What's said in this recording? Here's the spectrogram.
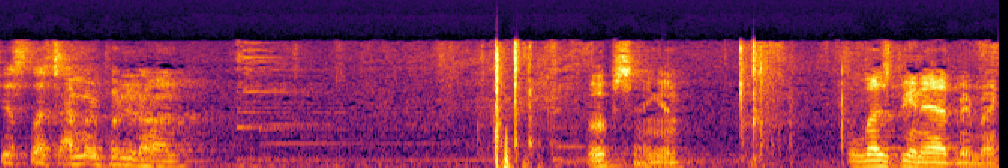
Just let's, I'm going to put it on. Oops, hang on. Lesbian ad, maybe.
